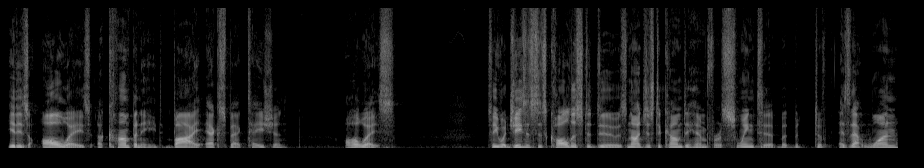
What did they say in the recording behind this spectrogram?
It is always accompanied by expectation. Always. See, what Jesus has called us to do is not just to come to him for a swing tip, but, but to, as that one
